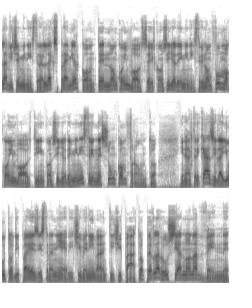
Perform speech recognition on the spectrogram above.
la vice ministra. L'ex premier Conte non coinvolse il Consiglio dei Ministri, non fummo coinvolti in Consiglio dei Ministri nessun confronto. In altri casi l'aiuto di paesi stranieri ci veniva anticipato, per la Russia non avvenne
